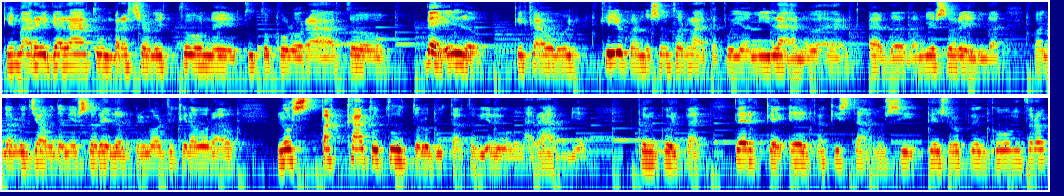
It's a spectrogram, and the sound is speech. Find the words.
che mi ha regalato un braccialettone tutto colorato, bello, che cavolo, che io quando sono tornata poi a Milano eh, da, da, mia sorella, quando alloggiavo da mia sorella le prime volte che lavoravo, l'ho spaccato tutto, l'ho buttato via, avevo una rabbia con quel paese, perché è pakistano, sì, penso lo più incontro,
